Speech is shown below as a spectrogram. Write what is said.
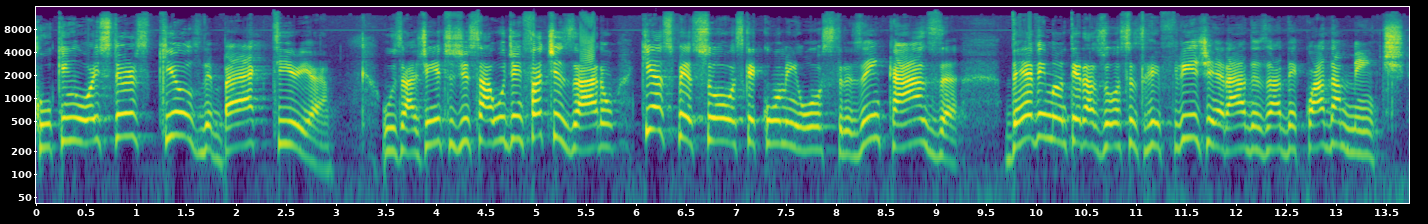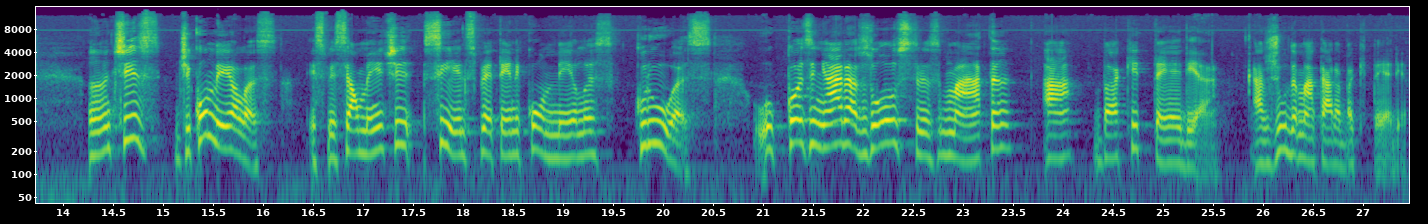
Cooking oysters kills the bacteria. Os agentes de saúde enfatizaram que as pessoas que comem ostras em casa devem manter as ostras refrigeradas adequadamente antes de comê-las, especialmente se eles pretendem comê-las cruas. O cozinhar as ostras mata a bactéria, ajuda a matar a bactéria.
